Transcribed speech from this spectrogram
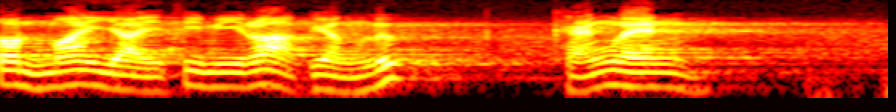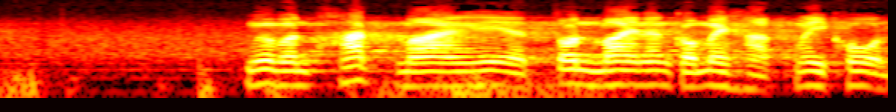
ต้นไม้ใหญ่ที่มีรากอย่างลึก แข็งแรง เมื่อมันพัดมาอย่างนี้ต้นไม้นั้นก็ไม่หักไม่โค่น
